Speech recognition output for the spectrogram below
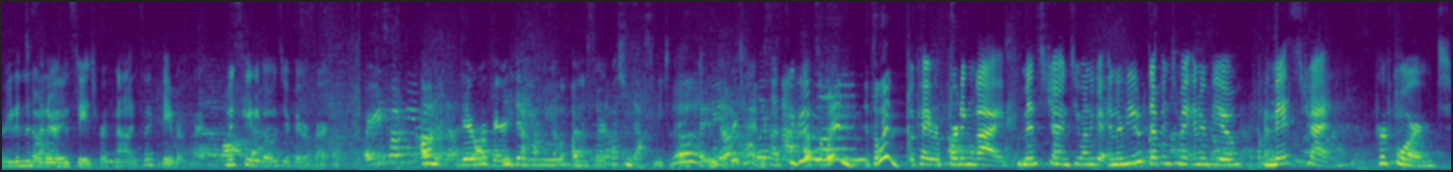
Right in the center of the stage for a finale. It's my favorite part. Miss Katie, what was your favorite part? Um, there were very few unnecessary questions asked me today at inappropriate times. That's a good That's a win. It's a win. Okay, reporting live. Miss Jen, do you want to get interviewed? Step into my interview. Miss Jen performed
